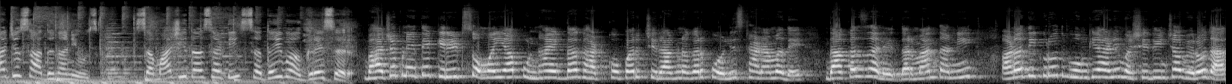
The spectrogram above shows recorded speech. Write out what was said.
साधना न्यूज. समाजहितासाठी सदैव अग्रेसर. भाजप नेते किरीट सोमय्या पुन्हा एकदा घाटकोपर चिरागनगर पोलीस ठाण्यामध्ये दाखल झाले. दरम्यान त्यांनी अनधिकृत भोंगे आणि मशिदींच्या विरोधात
